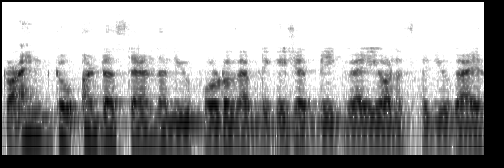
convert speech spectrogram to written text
trying to understand the new photos application being very honest with you guys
